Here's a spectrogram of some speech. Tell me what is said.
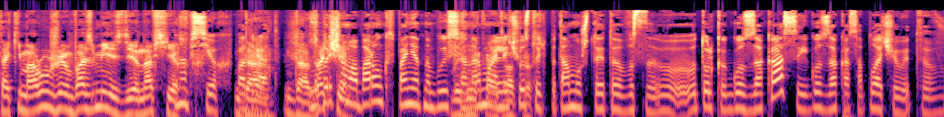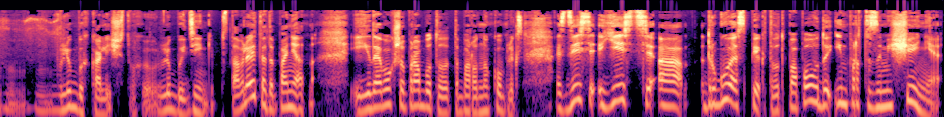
таким оружием возмездия на всех. На всех подряд. Да, да. Но причем оборонка, понятно, будет себя нормально вопрос. чувствовать, потому что это только госзаказ, и госзаказ оплачивает в любых количествах, в любые деньги поставляет, это понятно. И дай бог, чтобы работал этот оборонный комплекс. Здесь есть а, другой аспект, вот по поводу импортозамещения.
